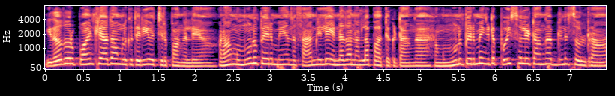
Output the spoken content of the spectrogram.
ஏதாவது ஒரு பாயிண்ட்லயாவது அவங்களுக்கு தெரிய வச்சிருப்பாங்க இல்லையா? ஆனா அவங்க மூணு பேருமே அந்த ஃபேமிலியில என்னதான் நல்லா பாத்துக்கிட்டாங்க. அவங்க மூணு பேருமே என்கிட்ட போய் சொல்லிட்டாங்க அப்படின்னு சொல்றான்.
